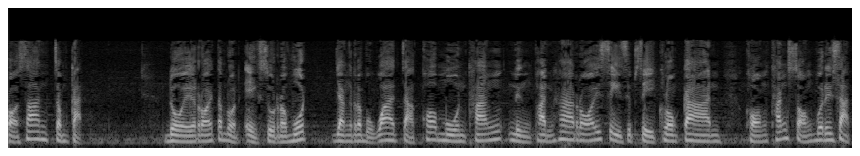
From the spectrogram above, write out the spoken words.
ก่อสร้างจำกัด โดยร้อยตำรวจเอกสุรวุฒิยังระบุว่าจากข้อมูลทั้ง 1,544 โครงการของทั้ง 2 บริษัท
